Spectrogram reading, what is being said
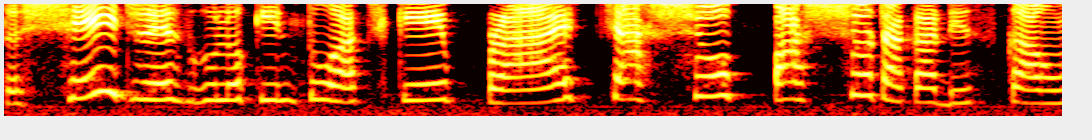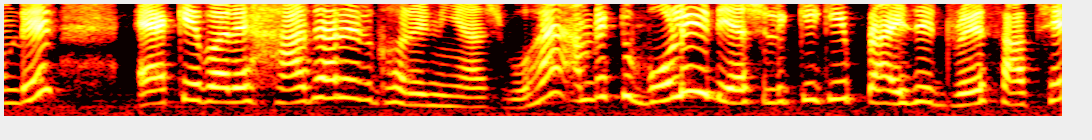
তো সেই ড্রেসগুলো কিন্তু আজকে প্রায় চারশো পাঁচশো টাকা ডিসকাউন্টে একেবারে হাজারের ঘরে নিয়ে আসব। হ্যাঁ আমরা একটু বলেই দিই আসলে কী কী প্রাইজের ড্রেস আছে।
